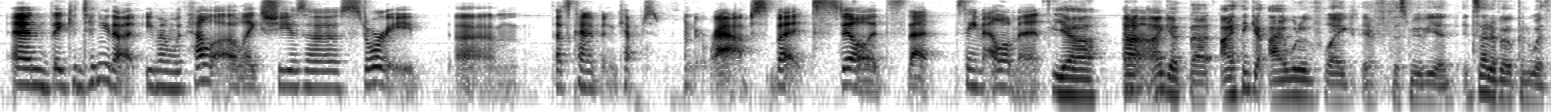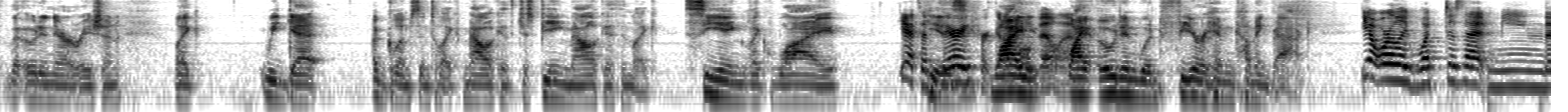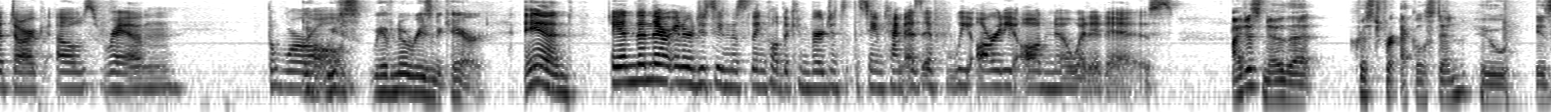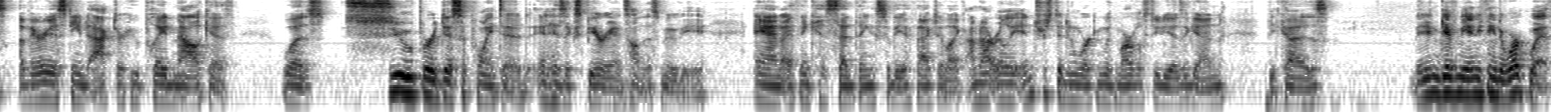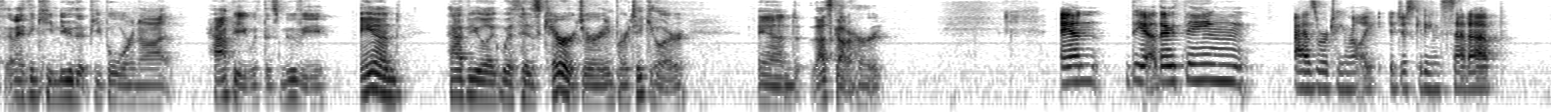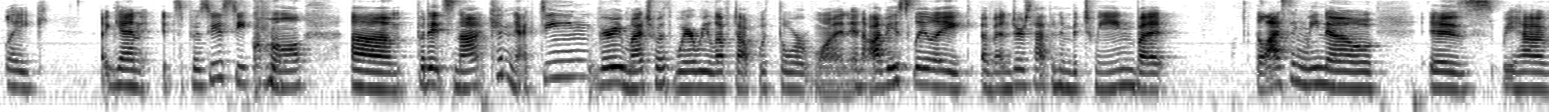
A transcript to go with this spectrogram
and they continue that even with Hela. Like she is a story um, that's kind of been kept under wraps, but still, it's that same element. Yeah, and I I Um, get that. I think I would have liked if this movie had instead of opened with the Odin narration, like we get a glimpse into like Malekith just being Malekith and like seeing like why Yeah, it's a he very forgettable why villain. why Odin would fear him coming back. Yeah, or like, what does that mean? The Dark Elves ran the Like, world, we just we have no reason to care. And and then they're introducing this thing called the Convergence at the same time, as if we already all know what it is. I just know that Christopher Eccleston, who is a very esteemed actor who played Malekith, was super disappointed in his experience on this movie. And I think has said things to the effect of like, I'm not really interested in working with Marvel Studios again because they didn't give me anything to work with. And I think he knew that people were not happy with this movie and happy like with his character in particular. And that's gotta hurt. And the other thing, as we're talking about, like it just getting set up, like again, it's supposed to be a sequel, um, but it's not connecting very much with where we left off with Thor one. And obviously, like Avengers happened in between, but the last thing we know is we have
